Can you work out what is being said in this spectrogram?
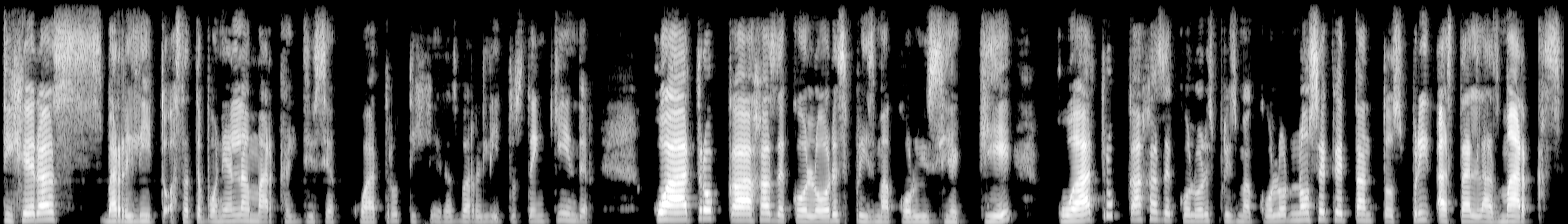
tijeras barrilito, hasta te ponían la marca y decía cuatro tijeras barrilitos, ten kinder, cuatro cajas de colores Prismacolor, y decía, ¿qué? Cuatro cajas de colores Prismacolor, no sé qué tantos, hasta las marcas.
